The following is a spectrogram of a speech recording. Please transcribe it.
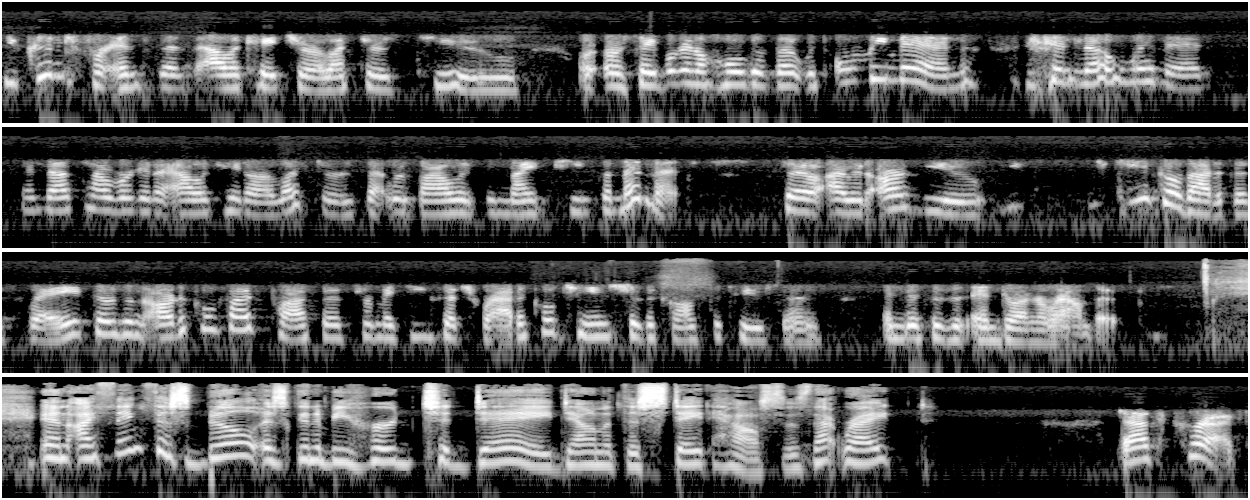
You couldn't, for instance, allocate your electors to, or, or say we're going to hold a vote with only men and no women, and that's how we're going to allocate our electors. That would violate the 19th Amendment. So I would argue you, you can't go about it this way. There's an Article 5 process for making such radical change to the Constitution, and this is an end run around it. And I think this bill is going to be heard today down at the State House. Is that right? That's correct.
